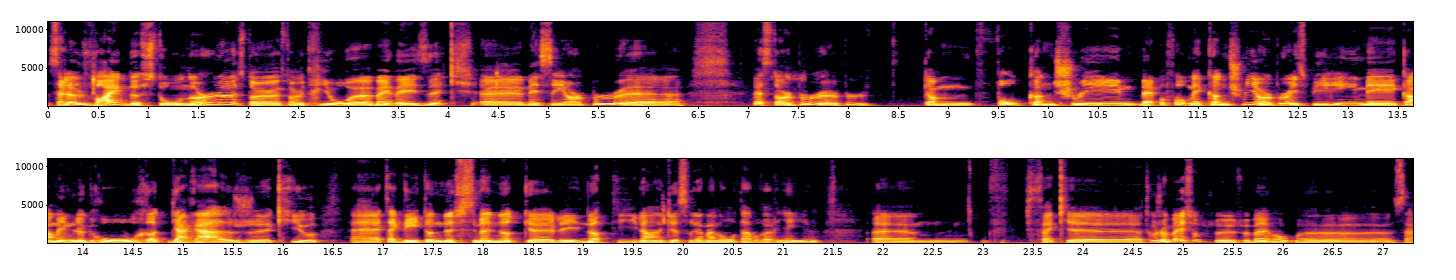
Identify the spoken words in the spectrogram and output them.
Ça a le vibe de Stoner. C'est un, un trio euh, bien basique, euh, mais c'est un peu. c'est un peu, un peu comme folk country, ben pas folk, mais country un peu inspiré, mais quand même le gros rock garage qu'il y a. Avec des tonnes de 6 minutes que les notes ils languissent vraiment longtemps pour rien. Euh, fait que. en tout cas, j'aime bien ça, c'est bien bon. Euh, ça,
